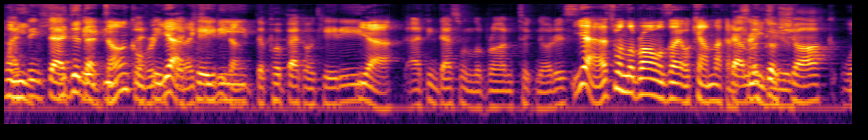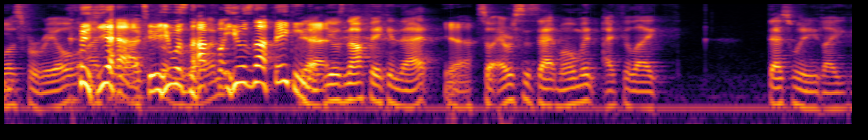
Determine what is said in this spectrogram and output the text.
hyped when I he- think he that did that dunk over- yeah, that that KD KD, the putback on KD. Yeah. I think that's when LeBron took notice. Yeah. That's when LeBron was like, "Okay, I'm not gonna that look of shock was for real. Yeah, like, dude. He was not. He was not faking Yeah, that. he was not faking that. yeah. So ever since that moment, I feel like that's when he like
